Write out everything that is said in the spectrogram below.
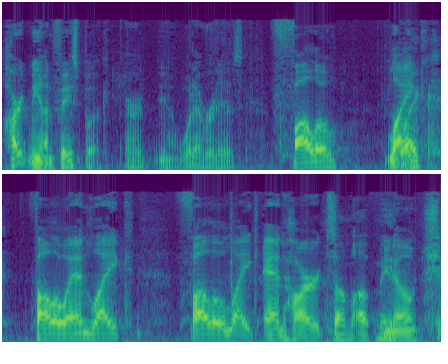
heart me on Facebook or you know whatever it is. Follow, like, Like. follow and like, follow, like, and heart. Thumb up me. You know, ch-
